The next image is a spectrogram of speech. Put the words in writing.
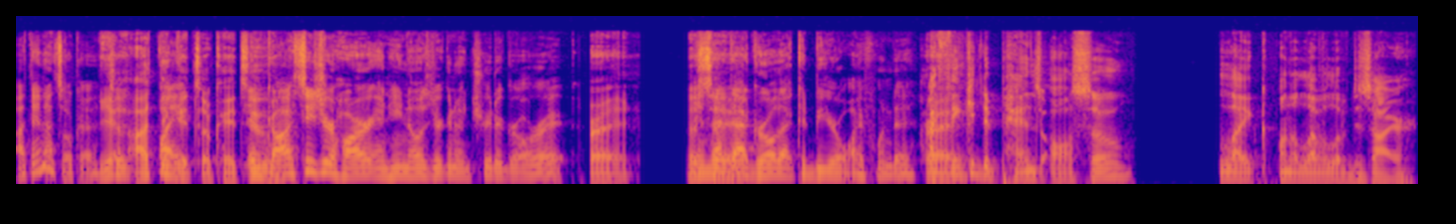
I think that's okay. yeah, So, I think like, it's okay too. if God sees your heart and He knows you're gonna treat a girl right, right, and Let's that say- that girl that could be your wife one day. I Right. think it depends also like on the level of desire.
